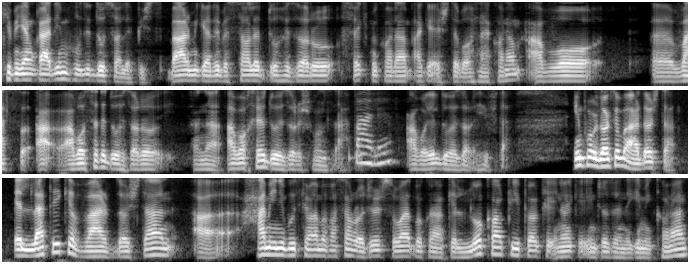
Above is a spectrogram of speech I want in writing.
که میگم قدیم حدود دو سال پیش. برمیگرده به سال 2000 رو فکر می‌کنم اگه اشتباه نکنم اوا وس... اواسط 2000 و- نه اواخر 2016 بود. بله. اوایل 2017 این product رو برداشتن علتی که برداشتن اه، همینی بود که من می‌خواستم راجعش صحبت بکنم که local people که اینا که اینجا زندگی می‌کنن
